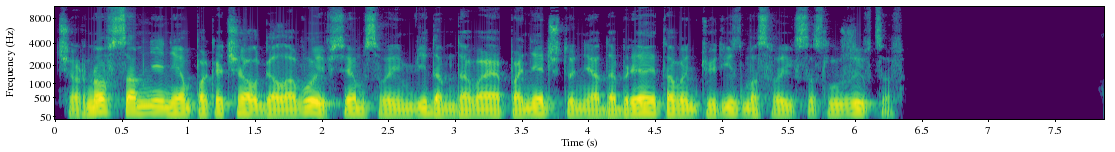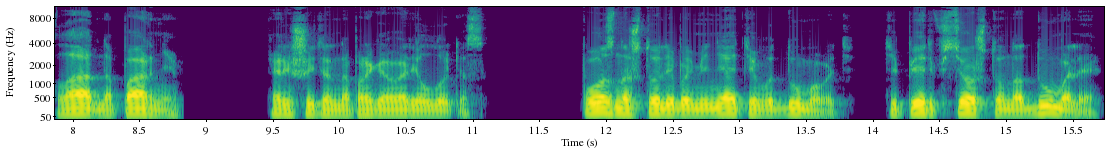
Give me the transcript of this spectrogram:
Чернов с сомнением покачал головой, всем своим видом давая понять, что не одобряет авантюризма своих сослуживцев. Ладно, парни, решительно проговорил Локис. Поздно что-либо менять и выдумывать. Теперь все, что надумали.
